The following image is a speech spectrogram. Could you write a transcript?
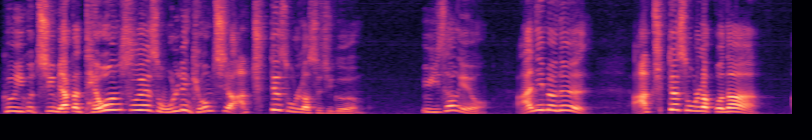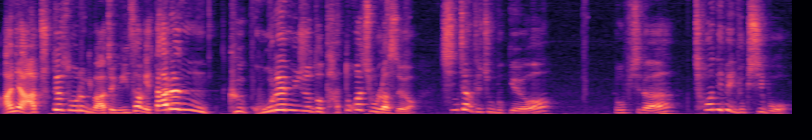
그 이거 지금 약간 대원수에서 올린 경험치 압축돼서 올랐어 지금. 이거 이상해요. 아니면은 압축돼서 올랐거나 아니 압축돼서 오른 게 맞아요. 이상해. 다른 그 고렘 유저도 다 똑같이 올랐어요. 친장 대충 볼게요. 봅시다. 1265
